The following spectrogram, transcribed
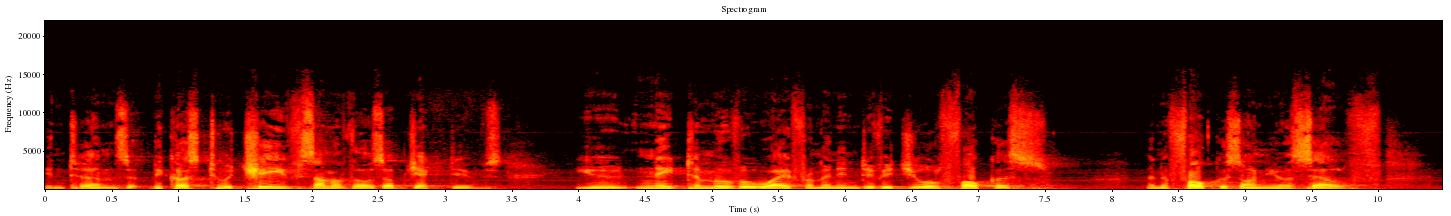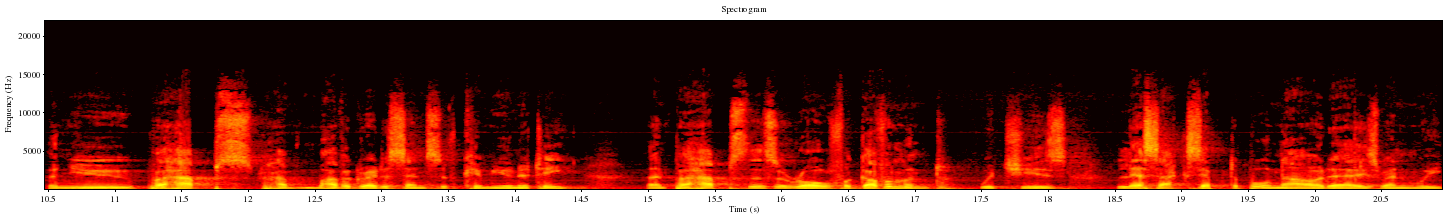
in terms of, because to achieve some of those objectives, you need to move away from an individual focus and a focus on yourself. And you perhaps have, have a greater sense of community, and perhaps there's a role for government, which is less acceptable nowadays when we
